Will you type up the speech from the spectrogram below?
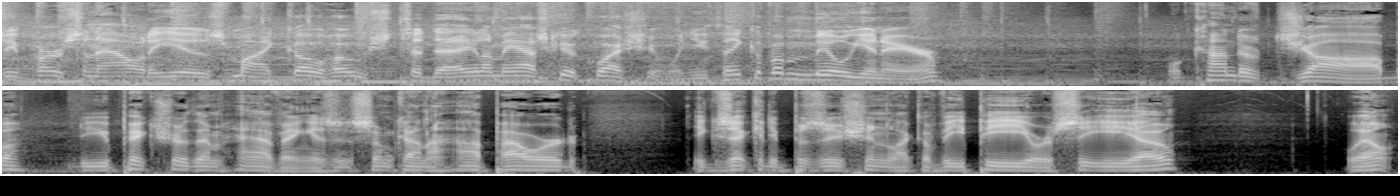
Ramsey personality is my co-host today. Let me ask you a question. When you think of a millionaire, what kind of job do you picture them having? Is it some kind of high-powered executive position like a VP or a CEO? Well,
